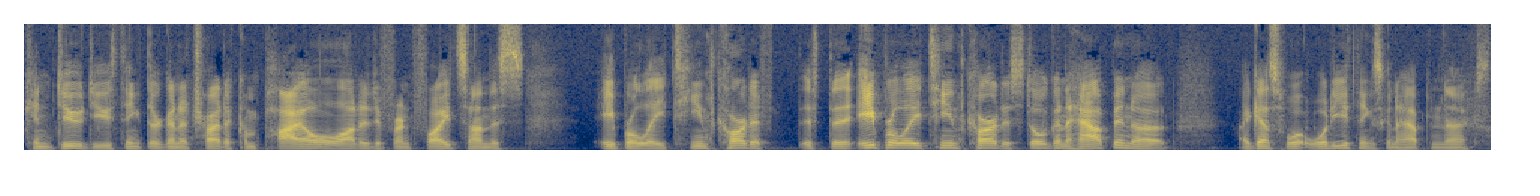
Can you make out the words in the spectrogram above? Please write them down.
can do? Do you think they're going to try to compile a lot of different fights on this April 18th card? If if the April 18th card is still going to happen, uh, I guess what what do you think is going to happen next?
